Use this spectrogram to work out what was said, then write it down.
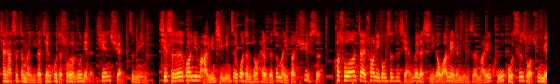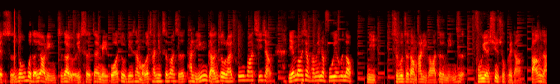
恰恰是这么一个兼顾着所有优点的天选之名。其实，关于马云起名字的过程中，还有着这么一段趣事。话说，在创立公司之前，为了起一个完美的名字，马云苦苦思索数月，始终不得要领。直到有一次，在美国旧金山某个餐厅吃饭时，他灵感骤来，突发奇想，连忙向旁边的服务员问道：“你知不知道阿里巴巴这个名字？”服务员迅速回答：“当然，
